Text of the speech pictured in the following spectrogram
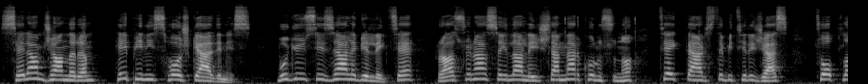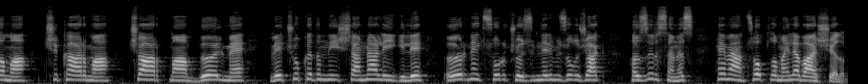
Selam canlarım, hepiniz hoş geldiniz. Bugün sizlerle birlikte rasyonel sayılarla işlemler konusunu tek derste bitireceğiz. Toplama, çıkarma, çarpma, bölme ve çok adımlı işlemlerle ilgili örnek soru çözümlerimiz olacak. Hazırsanız hemen toplamayla başlayalım.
